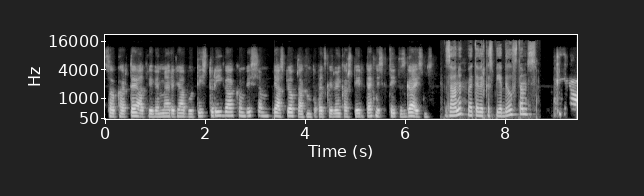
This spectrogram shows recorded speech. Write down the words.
Savukārt teātrī vienmēr ir jābūt izturīgākam, visam jāspilgtākam, tāpēc, ka ir vienkārši tīri tehniski citas gaismas. Zana, vai tev ir kas piebilstams? Kino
